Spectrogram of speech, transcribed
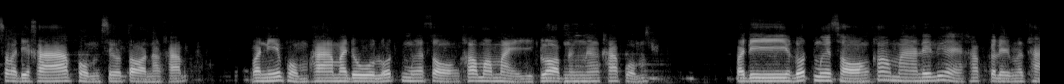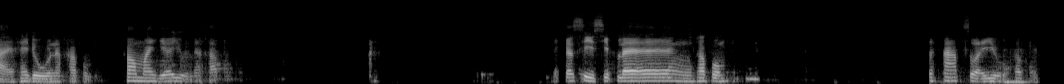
สวัสดีครับ ผมเซลต่อนะครับ วันนี้ผมพามาดูรถมือสองเข้ามาใหม่อีกรอบนึงนะครับผมพอดีรถมือสองเข้ามาเรื่อยๆครับ ก็เลยมาถ่ายให้ดูนะครับ ผมเข้ามาเยอะอยู่นะครับนี่ก็สี่สิบแรงครับผมสภาพสวยอยู่ครับผม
